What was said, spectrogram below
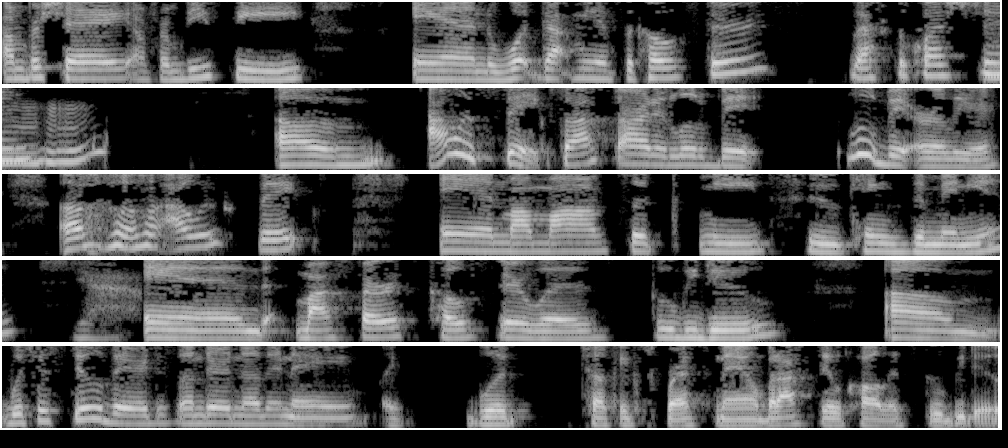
I'm Brashay. I'm from DC. And what got me into coasters? That's the question. Mm-hmm. Um, I was sick, so I started a little bit, a little bit earlier. Um, I was six, and my mom took me to King's Dominion. Yeah. And my first coaster was Scooby Doo, um, which is still there, just under another name, like Woodstock Express now, but I still call it Scooby Doo.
